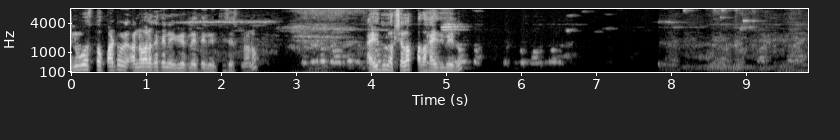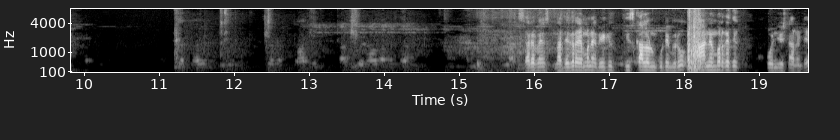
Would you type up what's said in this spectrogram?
ఎన్ఓస్తో పాటు అన్న వాళ్ళకైతే నేను వెహికల్ అయితే నేను తీసేసుకున్నాను ఐదు లక్షల పదహైదు వేలు. సరే ఫ్రెండ్స్ నా దగ్గర ఏమైనా వెహికల్ తీసుకోవాలనుకుంటే మీరు నా నెంబర్కి అయితే ఫోన్ చేసినారంటే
